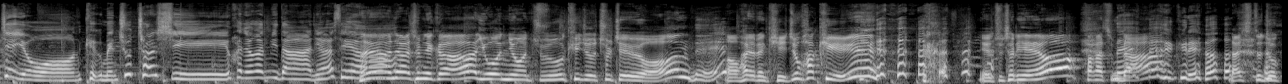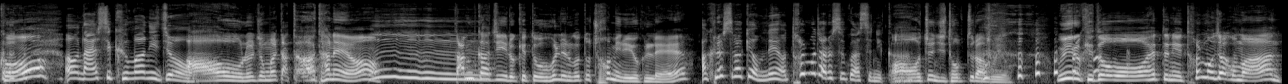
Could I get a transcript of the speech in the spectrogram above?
출제 요원 개그맨 추천 씨 환영합니다. 안녕하세요. 네 안녕하십니까 요원 요원 주 퀴즈 출제위원 네. 어, 화요일은 퀴즈 화퀴 예 주철이에요 반갑습니다 네, 그래요. 날씨도 좋고 어 날씨 그만이죠. 아우 오늘 정말 따뜻하네요 음, 땀까지 이렇게 또 흘리는 것도 처음이네요 근래 아 그럴 수밖에 없네요. 털모자를 쓰고 왔으니까. 아 어쩐지 덥더라고요 왜 이렇게 더워 했더니 털모자구만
